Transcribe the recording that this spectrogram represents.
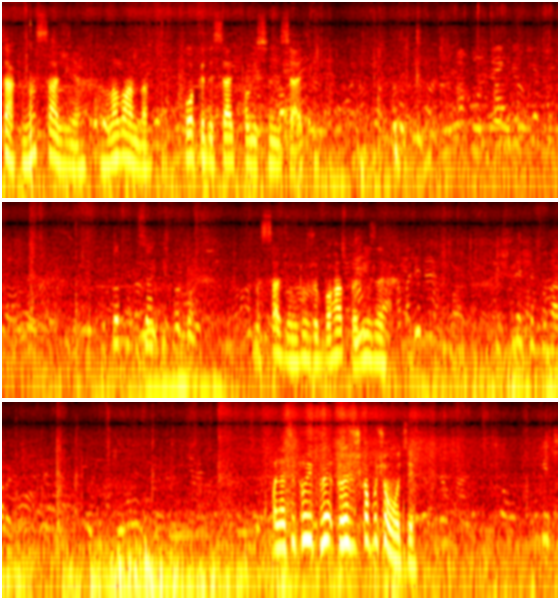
Так, насадження. Лаванда по 50, по 80. Насаджень дуже багато різних. Паня, ці твої книжечка по чому ці? 400.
